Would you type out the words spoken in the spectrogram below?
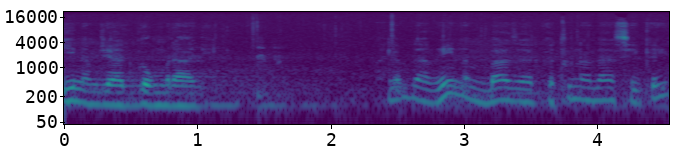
دین هم زیات ګمراه دي مطلب د هغوی نه بعض حرکتونه داسې کوي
